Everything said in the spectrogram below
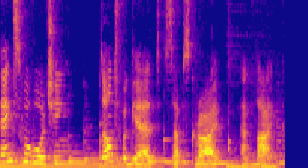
Thanks for watching, don't forget subscribe and like.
